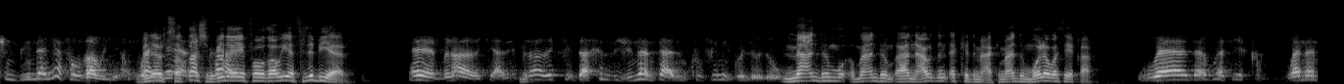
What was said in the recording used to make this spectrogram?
19 بنايه فوضوية. ولا وهي 19 يعني بنايه فوضوية في البيار. إيه برارك يعني برارك في داخل الجنان تاع المكفوفين يقولوا له. ما عندهم ما عندهم أنا نعاود نأكد معك ما عندهم ولا وثيقة. ولا وثيقة. وأنا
